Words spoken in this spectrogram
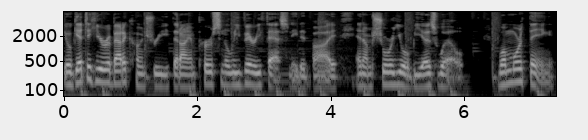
You'll get to hear about a country that I am personally very fascinated by, and I'm sure you'll be as well. One more thing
